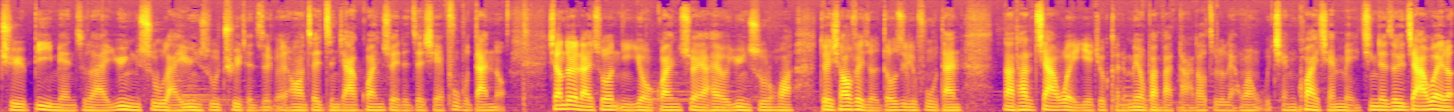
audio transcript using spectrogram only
去避免这来运输来运输去的这个，然后再增加关税的这些负担哦。相对来说，你有关税啊，还有运输的话，对消费者都是一个负担。那它的价位也就可能没有办法达到这个两万五千块钱美金的这个价位了。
